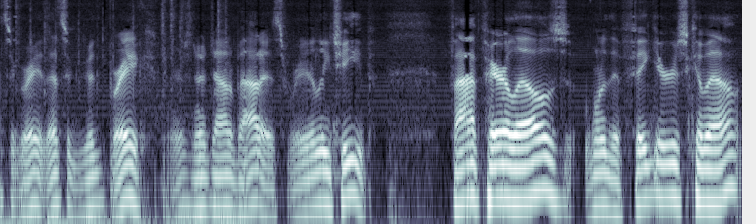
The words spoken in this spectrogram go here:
That's a great, that's a good break. There's no doubt about it. It's really cheap. Five parallels. One of the figures come out.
